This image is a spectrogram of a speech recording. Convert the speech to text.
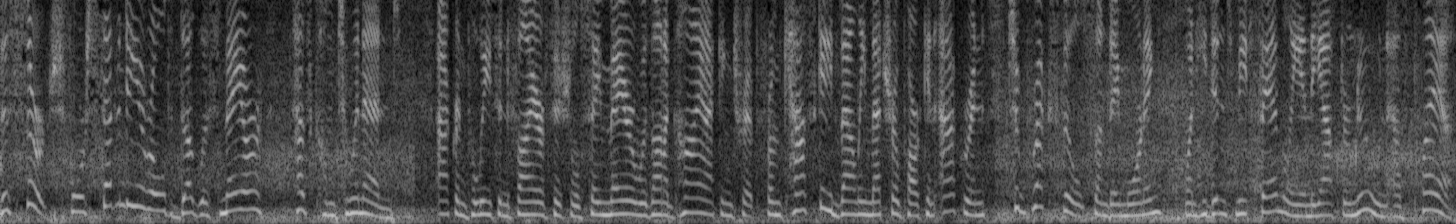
The search for 70 year old Douglas Mayer has come to an end. Akron police and fire officials say Mayer was on a kayaking trip from Cascade Valley Metro Park in Akron to Brecksville Sunday morning when he didn't meet family in the afternoon as planned.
